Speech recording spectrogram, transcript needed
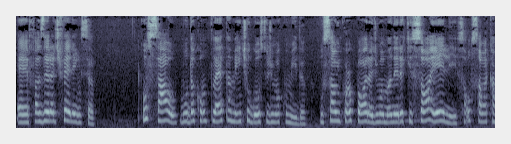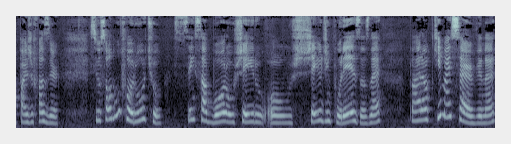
é, fazer a diferença. O sal muda completamente o gosto de uma comida. O sal incorpora de uma maneira que só ele, só o sal é capaz de fazer. Se o sal não for útil, sem sabor ou cheiro ou cheio de impurezas, né? Para o que mais serve, né?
